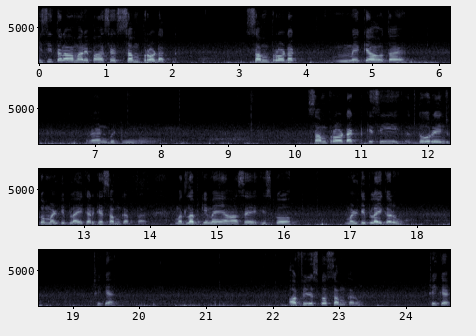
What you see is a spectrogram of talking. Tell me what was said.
इसी तरह हमारे पास है सम प्रोडक्ट। सम प्रोडक्ट में क्या होता है? रैंड बिटवीन सम प्रोडक्ट किसी दो रेंज को मल्टीप्लाई करके सम करता है। मतलब कि मैं यहाँ से इसको मल्टीप्लाई करूँ? ठीक है। और फिर इसको सम करूँ। ठीक है।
